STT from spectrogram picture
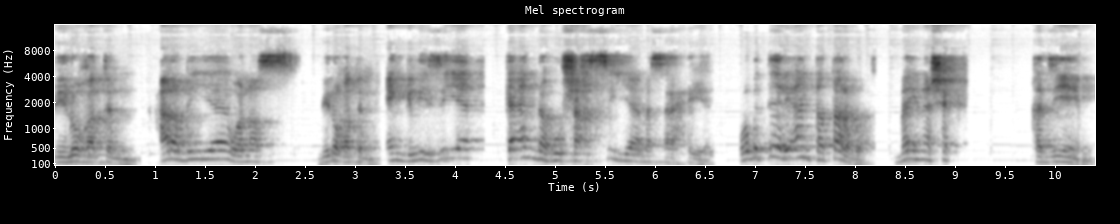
بلغة عربية ونص بلغة إنجليزية كأنه شخصية مسرحية. وبالتالي أنت تربط بين شكل قديم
